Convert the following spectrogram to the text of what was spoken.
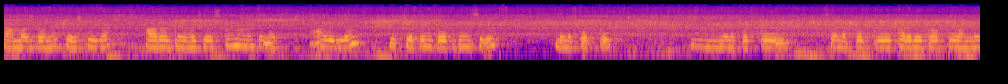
సాంబార్తోనే టేస్టీగా ఆరోగ్యంగా చేసుకుని మనం తినచ్చు. ఆయిల్లో మీకు చెప్పిన పోపు దినుసులు మినపప్పు మినపప్పు శనగపప్పు కరివేపాకు అన్ని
